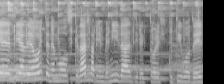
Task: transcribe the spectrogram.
Y el día de hoy tenemos que dar la bienvenida al director ejecutivo del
